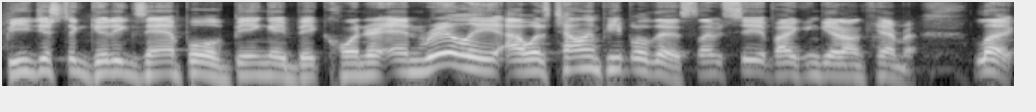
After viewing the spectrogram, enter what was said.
be just a good example of being a Bitcoiner. And really, I was telling people this. Let me see if I can get on camera. Look,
